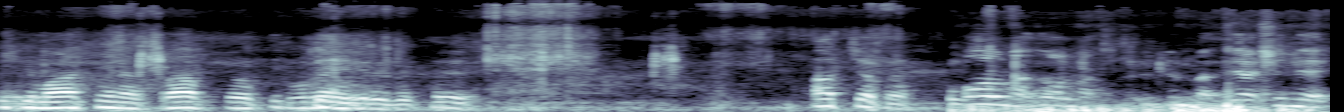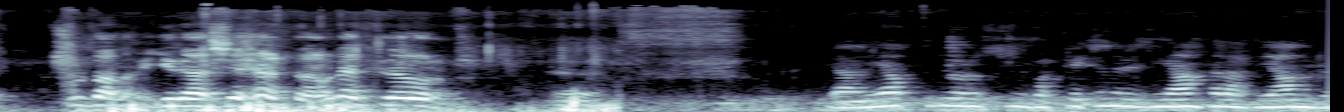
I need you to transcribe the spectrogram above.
İki makine, traktör, buraya girecek. alt yapı. Olmaz olmaz. Üzülmez. Ya şimdi şuradan giren şey her tarafın etkiler olur. Yani yaptırıyoruz şimdi bak geçen bizim yan taraf yandı.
